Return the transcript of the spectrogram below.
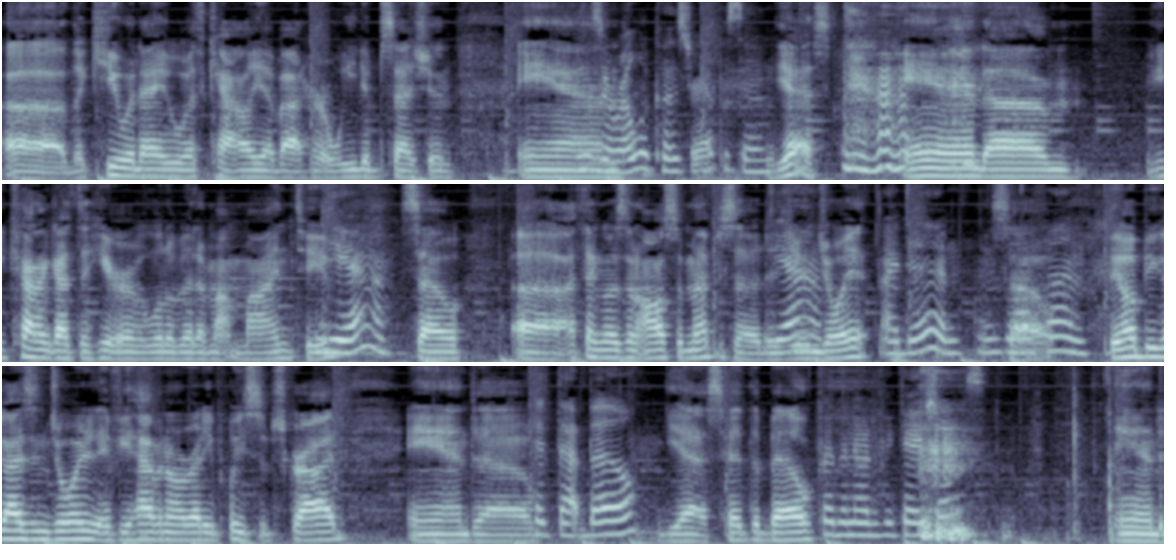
uh, the Q and A with Callie about her weed obsession. And it was a roller coaster episode. yes, and um, you kind of got to hear a little bit about mine too. Yeah, So uh, I think it was an awesome episode. Did you enjoy it? I did. It was a lot of fun. we hope you guys enjoyed it. If you haven't already, please subscribe. And uh, Hit that bell yes, hit the bell, for the notifications. and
